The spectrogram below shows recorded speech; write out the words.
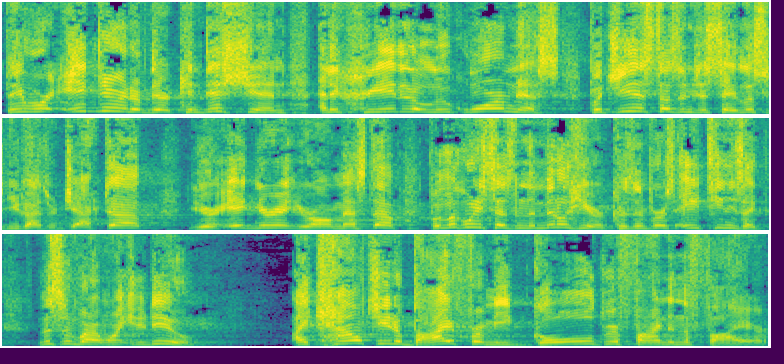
They were ignorant of their condition and it created a lukewarmness. But Jesus doesn't just say, listen, you guys are jacked up. You're ignorant. You're all messed up. But look what he says in the middle here. Cause in verse 18, he's like, listen what I want you to do. I count you to buy from me gold refined in the fire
